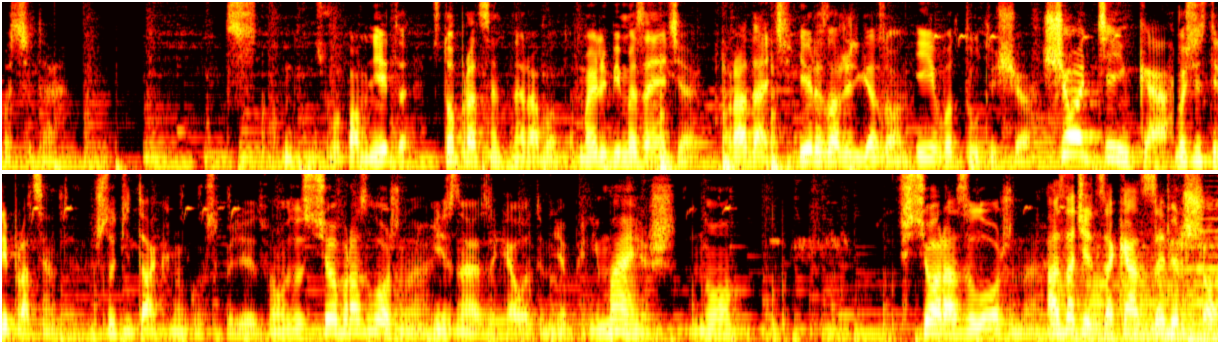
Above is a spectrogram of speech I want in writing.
Вот сюда по мне это стопроцентная работа. Мое любимое занятие. Продать и разложить газон. И вот тут еще. Четенько. 83%. Что не так? Ну, господи, тут все разложено. Не знаю, за кого ты меня понимаешь, но... Все разложено. А значит, заказ завершен.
